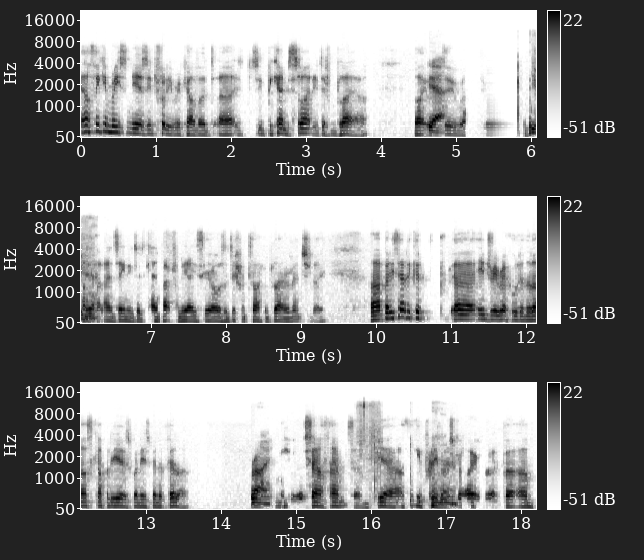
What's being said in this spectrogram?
I think in recent years he'd fully recovered. Uh, he became a slightly different player, like Yeah. they do when Yeah. Lanzini did came back from the ACL as a different type of player eventually. Uh, but he's had a good uh, injury record in the last couple of years when he's been at Villa, right. Southampton. Yeah, I think he pretty much got over it. But um,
